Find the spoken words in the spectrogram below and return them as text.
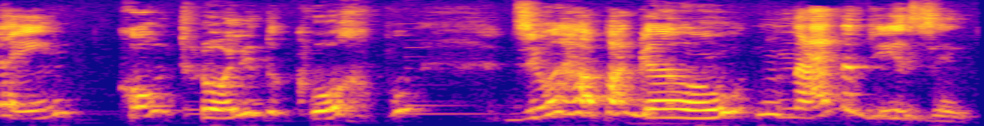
tem controle do corpo de um rapagão nada virgem.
